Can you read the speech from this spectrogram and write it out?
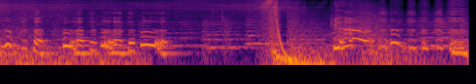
アハハハ!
